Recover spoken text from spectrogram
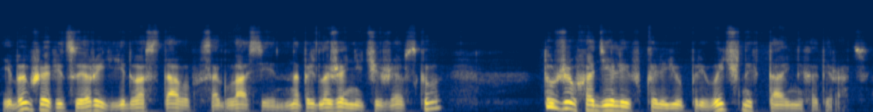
И бывшие офицеры, едва став согласие на предложение Чижевского, тут же входили в колею привычных тайных операций.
